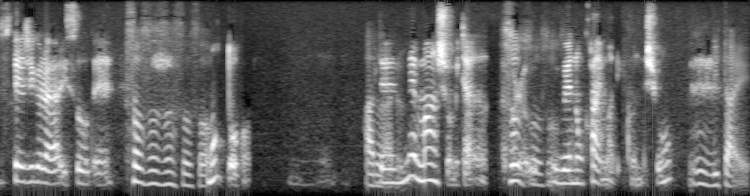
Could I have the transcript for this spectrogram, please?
ステージぐらいありそうで、そうそうそうそうそう。もっと、であるある。ね、マンションみたいな、そうそうそう上の階まで行くんでしょ？うん、みたい。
